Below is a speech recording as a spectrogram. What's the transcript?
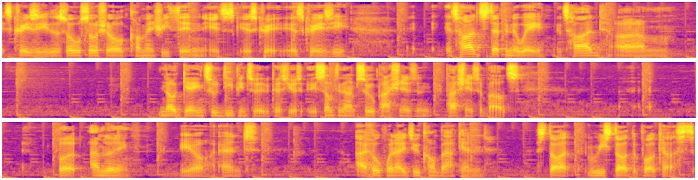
it's crazy. This whole social commentary thing, it's it's cra- crazy. It's hard stepping away. It's hard. Um, not getting too deep into it because it's something I'm so passionate and passionate about. But I'm learning, you know, and I hope when I do come back and start restart the podcast,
